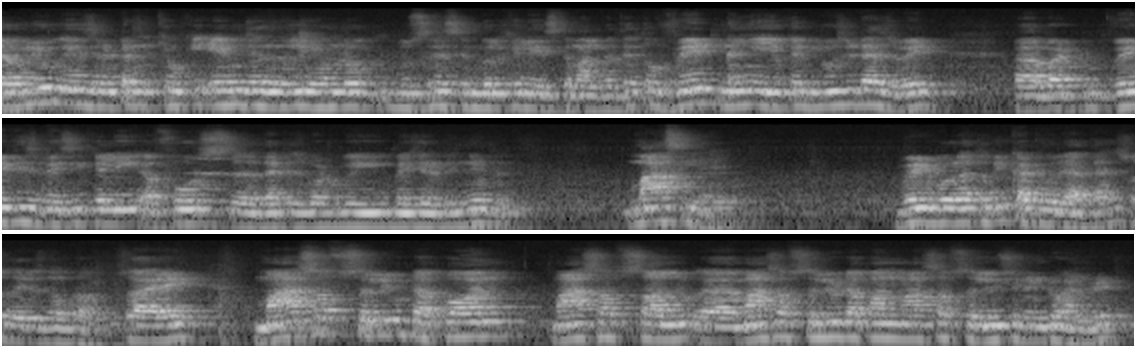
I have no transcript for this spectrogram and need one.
W is written क्योंकि M जनरली हम लोग दूसरे सिंबल के लिए इस्तेमाल करते हैं तो वेट नहीं है। You can use it as weight but weight is basically a force that is what we measure in newton mass ही है। वेट बोला तो भी कट हो जाता है so there is no problem so I write mass of solute upon mass of sol uh, mass of solute upon mass of solution into 100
